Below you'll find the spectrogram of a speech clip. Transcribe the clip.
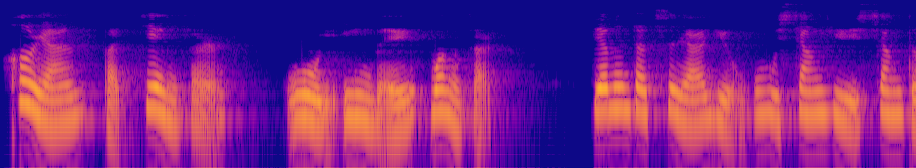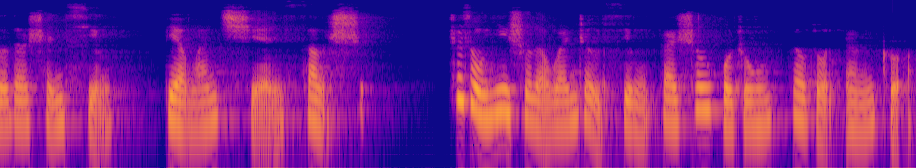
后然把“见”字儿误音为“望”字儿，原文的自然与物相遇相得的神情便完全丧失。这种艺术的完整性在生活中叫做人格。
